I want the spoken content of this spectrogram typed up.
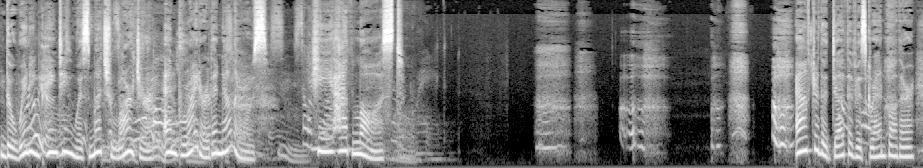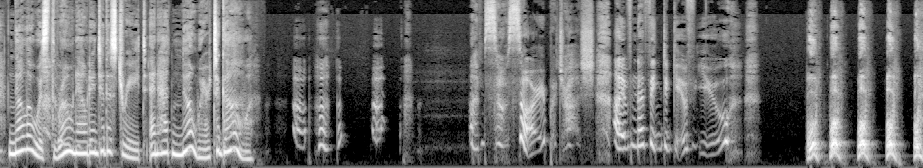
the winning painting was much larger and brighter than Nello's. He had lost. After the death of his grandfather, Nello was thrown out into the street and had nowhere to go. I'm so sorry, Patrash. I have nothing to give you. Oh, oh, oh, oh, oh.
